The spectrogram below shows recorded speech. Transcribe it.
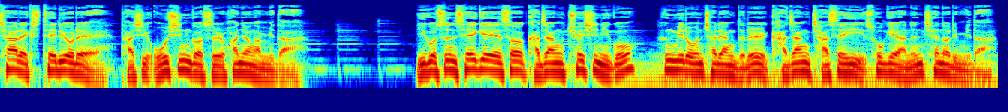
찰 엑스테리올에 다시 오신 것을 환영합니다. 이곳은 세계에서 가장 최신이고 흥미로운 차량들을 가장 자세히 소개하는 채널입니다.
